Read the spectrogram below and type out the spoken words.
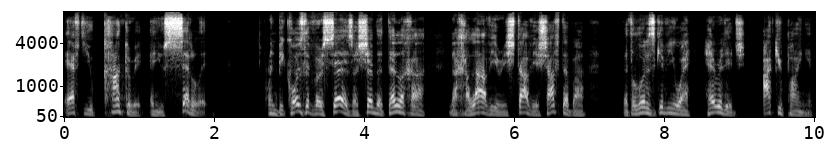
after you conquer it and you settle it. And because the verse says, Hashem nachala, v'yerishta, v'yeshavta that the Lord is giving you a heritage, occupying it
